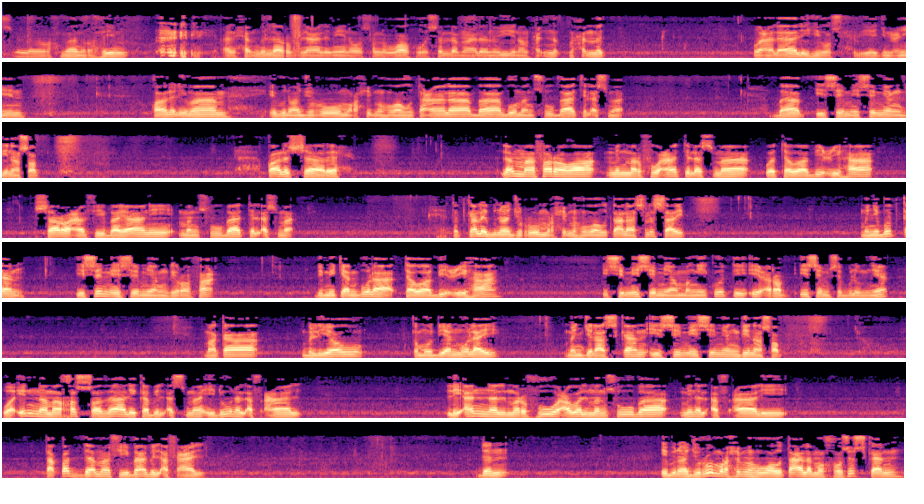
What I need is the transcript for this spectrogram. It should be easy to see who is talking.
Speaker 1: بسم الله الرحمن الرحيم. الحمد لله رب العالمين وصلى الله وسلم على نبينا محمد وعلى آله وصحبه أجمعين. قال الإمام ابن أجروم رحمه الله تعالى باب منسوبات الأسماء. باب اسم اسم yang dinasab. قال الشارح لما فرغ من مرفوعات الأسماء وتوابعها syara'a fi bayani mansubatil asma. Tatkala Ibnu Ajurrum rahimahullahu taala selesai menyebutkan isim-isim yang dirofa demikian pula tawabi'iha isim-isim yang mengikuti i'rab isim sebelumnya maka beliau kemudian mulai menjelaskan isim-isim yang dinasab. wa inna ma khassa dzalika bil asma'i duna al af'al لأن المرفوع والمنصوب من الأفعال تقدم في باب الأفعال dan Ibnu Ajurum rahimahullah taala mengkhususkan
